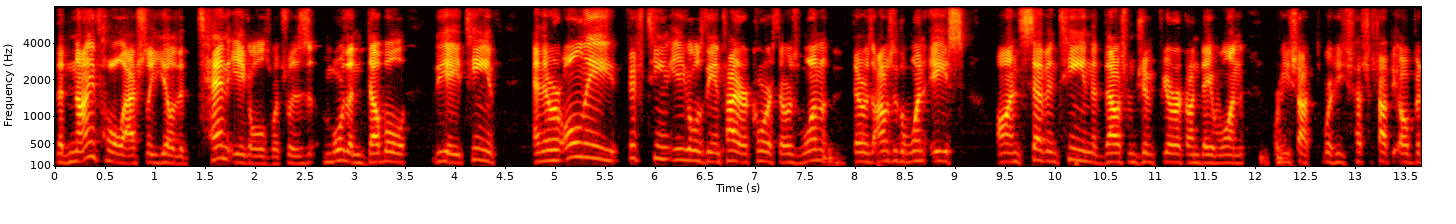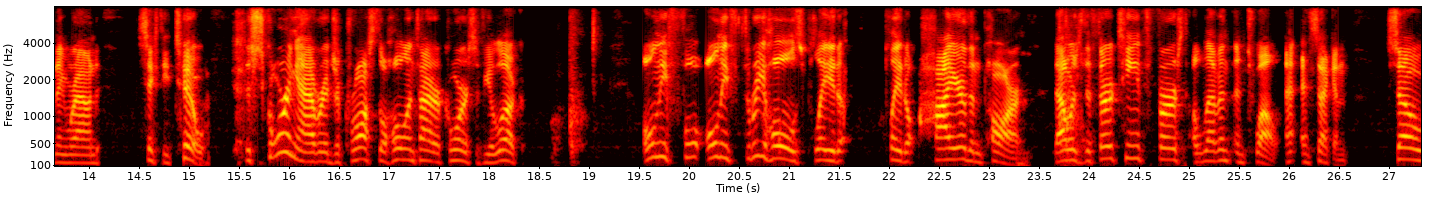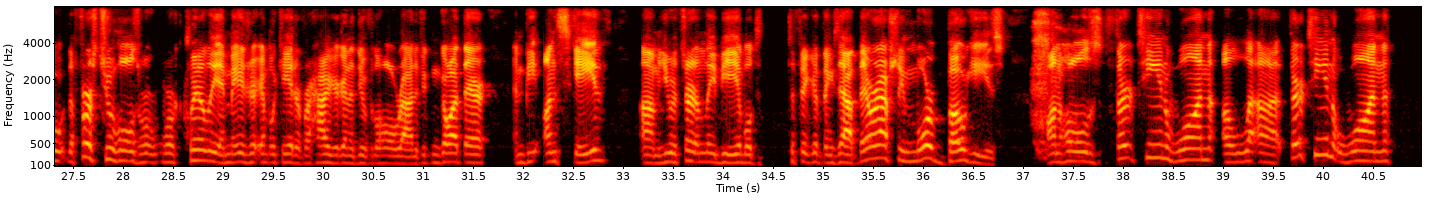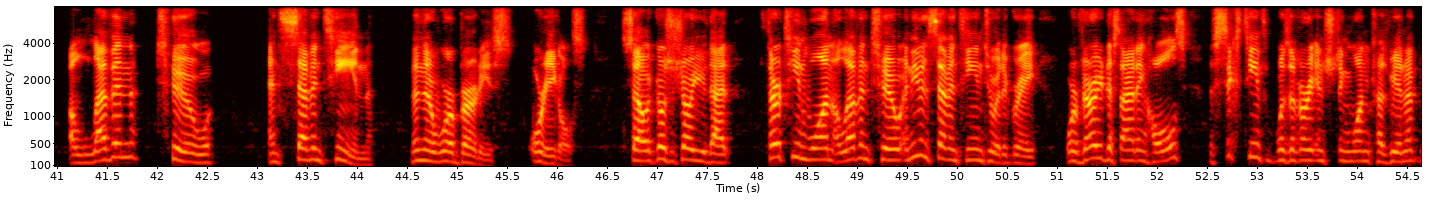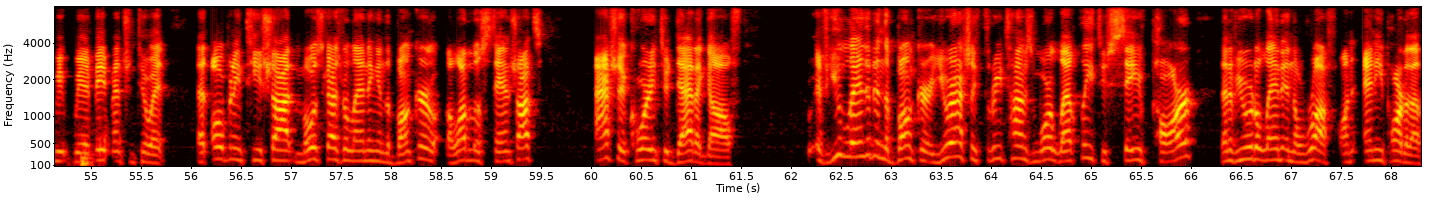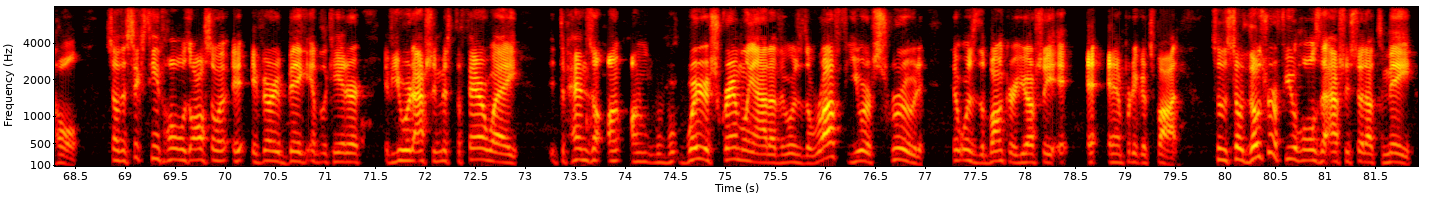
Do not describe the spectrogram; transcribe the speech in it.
The ninth hole actually yielded 10 eagles, which was more than double the 18th. And there were only 15 eagles the entire course. There was one, there was obviously the one ace on 17 that, that was from Jim Furyk on day one, where he shot where he shot, shot the opening round 62. The scoring average across the whole entire course, if you look, only four, only three holes played played higher than par. That was the 13th, first, 11th, and 12th, and second. So the first two holes were, were clearly a major implicator for how you're going to do for the whole round. If you can go out there and be unscathed, um, you would certainly be able to, to figure things out. There were actually more bogeys on holes 13, 1, uh, 13, 1, 11, 2, and 17 than there were birdies or eagles. So it goes to show you that 13 1, 11 2, and even 17 to a degree were very deciding holes. The 16th was a very interesting one because we had we, we had made mention to it that opening tee shot. Most guys were landing in the bunker. A lot of those stand shots, actually, according to Data Golf, if you landed in the bunker, you were actually three times more likely to save par than if you were to land in the rough on any part of that hole. So the 16th hole was also a, a very big implicator. If you were to actually miss the fairway, it depends on, on where you're scrambling out of. If it was the rough, you were screwed. If it was the bunker, you're actually in a pretty good spot. So, so those were a few holes that actually stood out to me.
